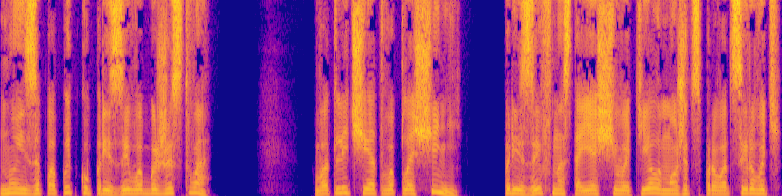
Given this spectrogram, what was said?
но и за попытку призыва божества. В отличие от воплощений, призыв настоящего тела может спровоцировать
